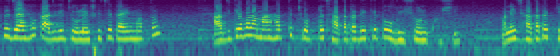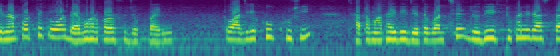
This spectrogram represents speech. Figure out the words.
তো যাই হোক, আজকে চলে এসেছে টাইম মতন। আজকে আবার আমার হাতে ছোট্ট ছাতাটা দেখে তো ভীষণ খুশি। মানে এই ছাতাটা কেনার পর থেকে ও আর ব্যবহার করার সুযোগ পায়নি। তো আজকে খুব খুশি, ছাতা মাথায় দিয়ে যেতে পারছে, যদিও একটুখানি রাস্তা,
